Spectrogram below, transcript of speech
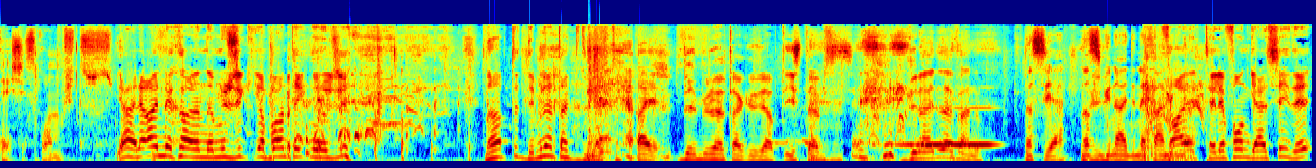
Teşhis konmuştur. Yani anne karnında müzik yapan teknoloji. ne yaptı? Demirel taklidi mi yaptı. Hayır. Demirel taklidi yaptı istemsiz. Günaydın efendim. Nasıl ya? Nasıl günaydın efendim? Hayır telefon gelseydi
